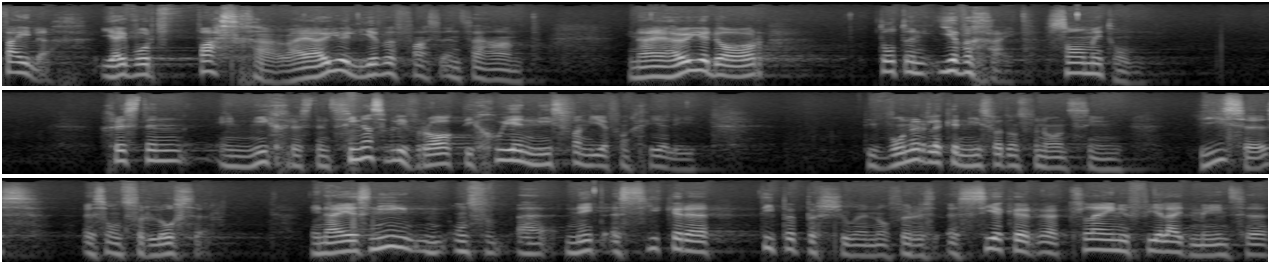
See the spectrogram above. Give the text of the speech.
veilig. Jy word vasgehou. Hy hou jou lewe vas in sy hand. En hy hou jou daar tot in ewigheid saam met hom. Christen en nie-Christen, sien asseblief raak die goeie nuus van die evangelie. Die wonderlike nuus wat ons vanaand sien. Jesus is ons verlosser. En hy is nie ons uh, net 'n sekere tipe persoon of 'n sekere klein hoeveelheid mense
